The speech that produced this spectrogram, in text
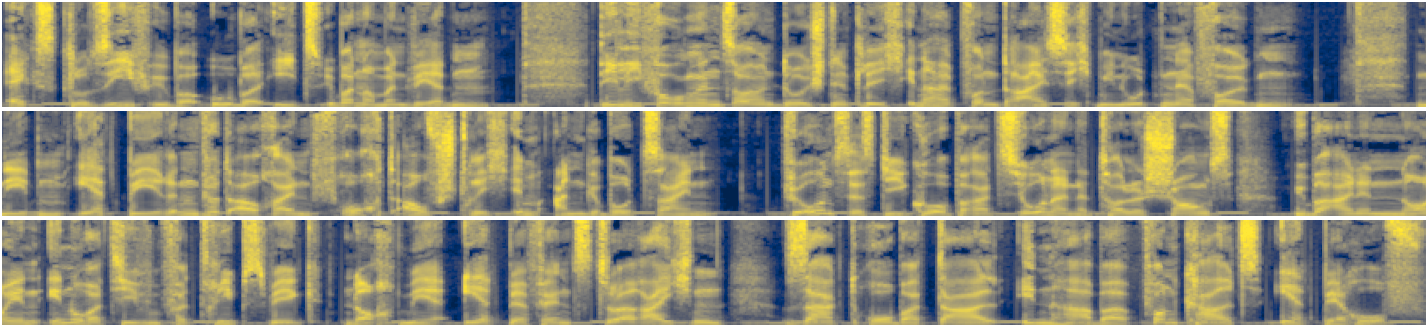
exklusiv über Uber Eats übernommen werden. Die Lieferungen sollen durchschnittlich innerhalb von 30 Minuten erfolgen. Neben Erdbeeren wird auch ein Fruchtaufstrich im Angebot sein. Für uns ist die Kooperation eine tolle Chance, über einen neuen innovativen Vertriebsweg noch mehr Erdbeerfans zu erreichen, sagt Robert Dahl, Inhaber von Karls Erdbeerhof.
